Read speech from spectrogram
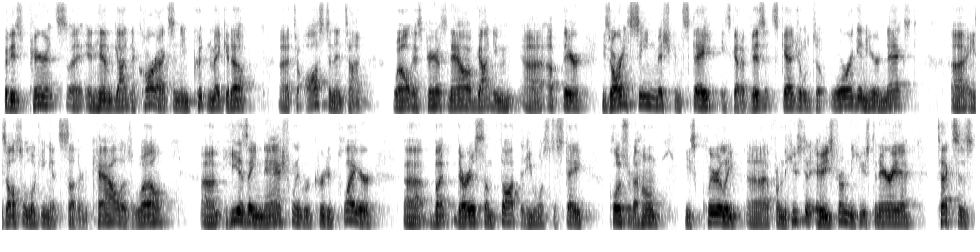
But his parents and him got in a car accident and couldn't make it up to Austin in time. Well, his parents now have gotten him uh, up there. He's already seen Michigan State. He's got a visit scheduled to Oregon here next. Uh, he's also looking at Southern Cal as well. Um, he is a nationally recruited player, uh, but there is some thought that he wants to stay closer to home. He's clearly uh, from the Houston. He's from the Houston area, Texas,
